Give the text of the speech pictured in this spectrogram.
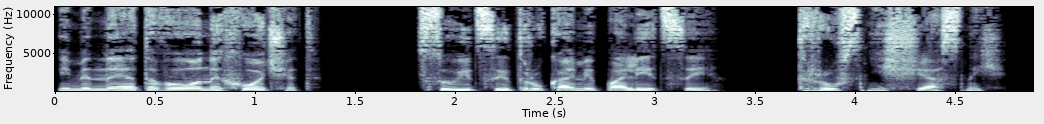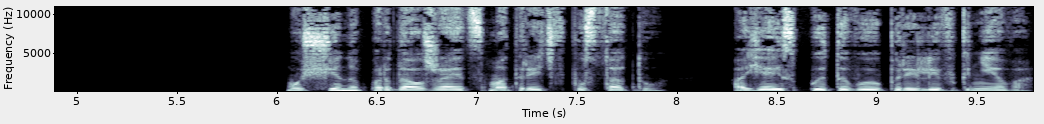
«Именно этого он и хочет. Суицид руками полиции. Трус несчастный». Мужчина продолжает смотреть в пустоту, а я испытываю прилив гнева.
